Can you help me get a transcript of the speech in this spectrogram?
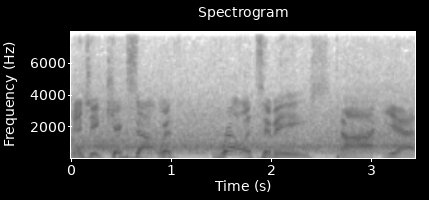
And she kicks out with relative ease. Not yet.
